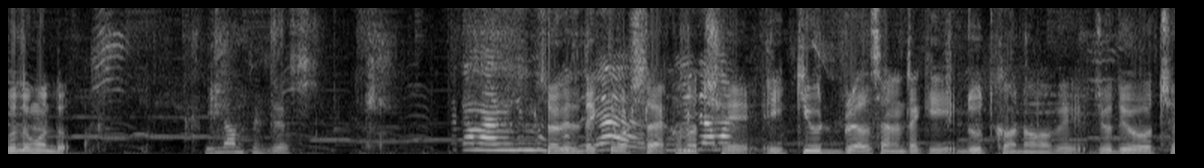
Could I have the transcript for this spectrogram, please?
গুলুমুলু। আমি কিন্তু তো দেখতে পাচ্ছ এখন হচ্ছে এই কিউট ব্রেল ছানাটাকে দুধ খাওয়ানো হবে যদিও হচ্ছে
